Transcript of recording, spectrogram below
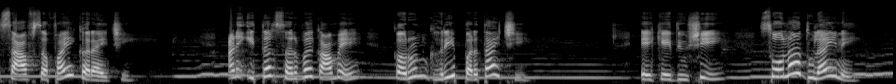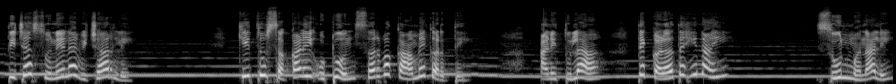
साफसफाई करायची. आणि इतर सर्व कामे करून घरी परतायची. एके दिवशी सोना धुलाईने तिच्या सुनेला विचारले की तू सकाळी उठून सर्व कामे करते. आणि तुला ते कळतही नाही. सून म्हणाली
